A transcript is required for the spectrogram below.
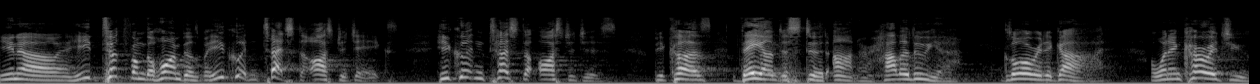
You know, and he took from the hornbills, but he couldn't touch the ostrich eggs. He couldn't touch the ostriches because they understood honor. Hallelujah. Glory to God. I want to encourage you,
